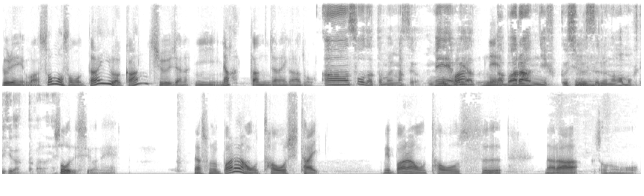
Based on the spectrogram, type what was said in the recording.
ブレンはそもそもダイは眼中じゃな、になかったんじゃないかなと。ああ、そうだと思いますよ。命をやっねたバランに復讐するのが目的だったからね。そうですよね。だそのバランを倒したい。で、バランを倒すなら、その、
